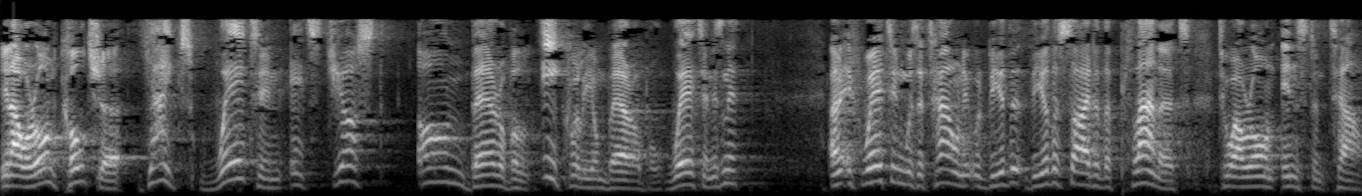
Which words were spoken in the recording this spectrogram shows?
In our own culture, yikes, waiting, it's just unbearable, equally unbearable. Waiting, isn't it? I mean, if waiting was a town, it would be the, the other side of the planet to our own instant town.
